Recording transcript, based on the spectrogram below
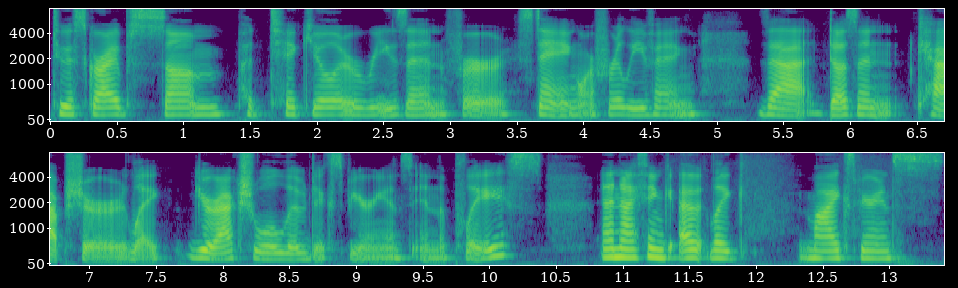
to ascribe some particular reason for staying or for leaving that doesn't capture like your actual lived experience in the place and i think uh, like my experience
